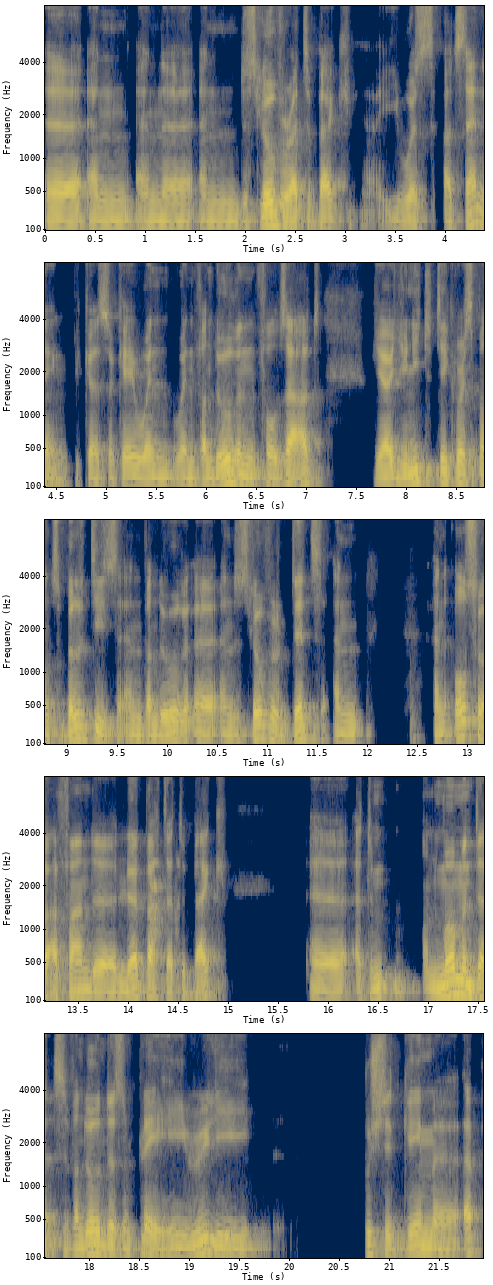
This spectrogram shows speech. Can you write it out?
uh, and and uh, and De Sloover at the back uh, he was outstanding because okay when when Van Doren falls out yeah, you need to take responsibilities, and Van Doren uh, and De Sloover did, and and also I found uh, Luypaert at the back. Uh, at the on the moment that Van Doren doesn't play, he really pushed the game uh, up.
